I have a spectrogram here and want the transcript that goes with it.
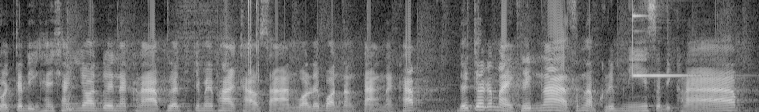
กดกระดิ่งให้ช่างยอดด้วยนะครับ เพื่อที่จะไม่พลาดข่าวสารวอลเลย์บอลต่างๆนะครับ เดี๋ยวเจอกันใหม่คลิปหน้าสำหรับคลิปนี้สวัสดีครับ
